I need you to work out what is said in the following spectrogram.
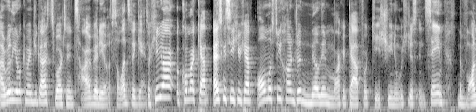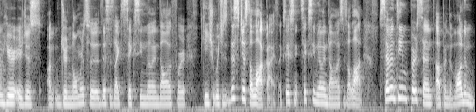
I really recommend you guys to watch the entire video. So let's begin. So here we are, a market cap. As you can see here, we have almost 300 million market cap for Kishi Inu, which is just insane. The volume here is just um, ginormous. So this is like 60 million dollars for Kishi, which is this is just a lot, guys. Like 60, 60 million dollars is a lot. 17% up in the volume.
